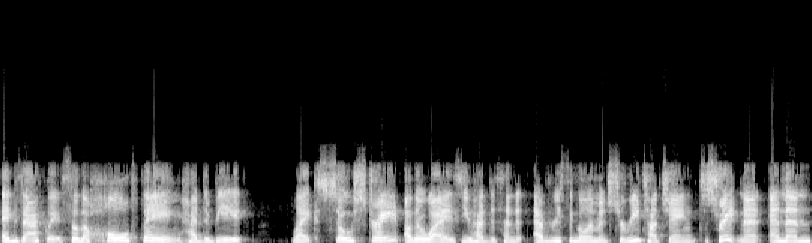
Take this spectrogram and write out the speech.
exactly. So the whole thing had to be like so straight. Otherwise, you had to send it every single image to retouching to straighten it. And then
